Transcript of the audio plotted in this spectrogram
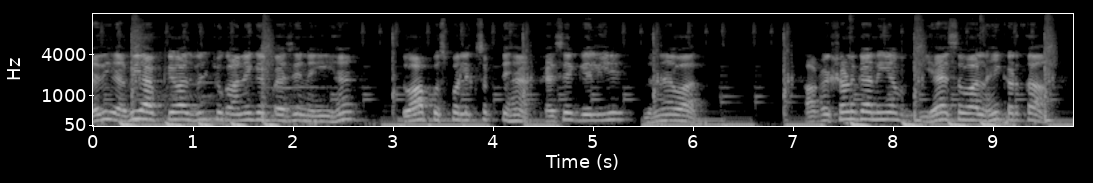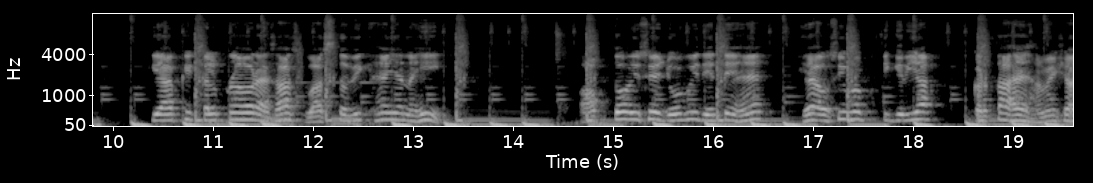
यदि अभी आपके पास बिल चुकाने के पैसे नहीं हैं तो आप उस पर लिख सकते हैं, पैसे के लिए धन्यवाद। आकर्षण का नियम यह सवाल नहीं करता कि आपकी कल्पना और एहसास वास्तविक हैं या नहीं। आप तो इसे जो भी देते हैं, यह उसी पर प्रतिक्रिया करता है हमेशा।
